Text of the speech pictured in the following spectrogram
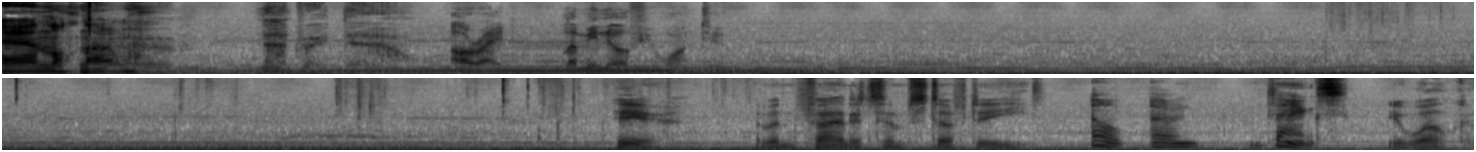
And not now. Uh, not right now. Alright, let me know if you want to. Here, I've been finding some stuff to eat. Oh, um, thanks. You're welcome.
